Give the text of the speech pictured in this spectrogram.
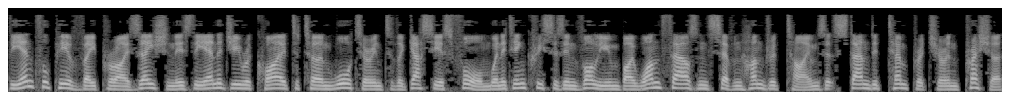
The enthalpy of vaporization is the energy required to turn water into the gaseous form when it increases in volume by 1700 times at standard temperature and pressure.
